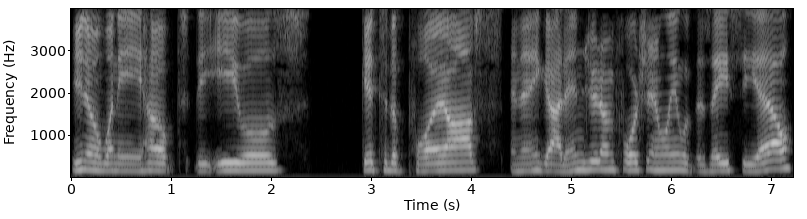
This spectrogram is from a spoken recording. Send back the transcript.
you know, when he helped the Eagles get to the playoffs and then he got injured, unfortunately, with his ACL?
